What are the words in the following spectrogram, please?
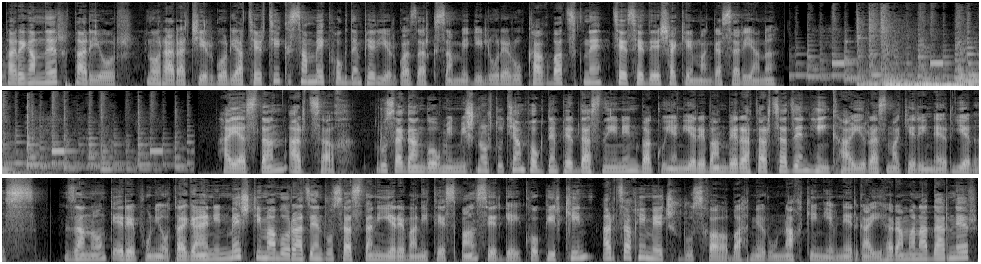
Բարեկամներ, բարիօր։ Նոր հարաճ Երգորիա 21 հոկտեմբեր 2021-ի լուրերով քաղվածքն է ՑՍԴ Շակե Մանգասարյանը։ Հայաստան, Արցախ Ռուսական գողմին միջնորդությամբ հոկտեմբեր 19-ին Բաքուին Երևան վերադարձած են 5 հայ ռազմակերիներ եւս։ Զանոնք Էրեփունի օտագայանին մեջ թիմավորած են Ռուսաստանի Երևանի տեսփան Սերգեյ Կոպիրքին, Արցախի մեջ ռուս խաղաբահներու նախկին եւ ներկայի հրամանատարներ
